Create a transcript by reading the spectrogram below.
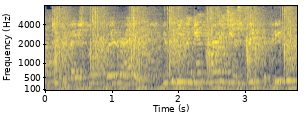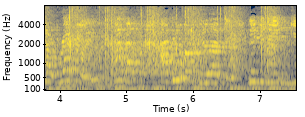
YouTube, Facebook, Twitter. Hey, you can even get crazy and speak to people directly. I do hope you loved it. And if you didn't,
